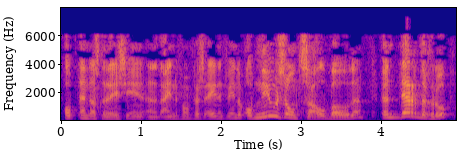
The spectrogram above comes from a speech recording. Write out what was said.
op, en dat aan het einde van vers 21. Opnieuw zond Saul boden, een derde groep.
